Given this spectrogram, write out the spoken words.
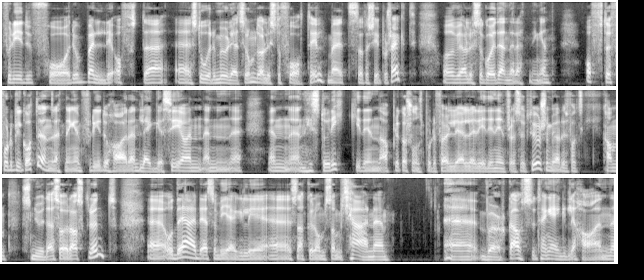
Fordi du får jo veldig ofte eh, store mulighetsrom du har lyst til å få til med et strategiprosjekt, og vi har lyst til å gå i denne retningen. Ofte får du ikke gått i den retningen fordi du har en legacy og en, en, en, en historikk i din applikasjonsportefølje eller i din infrastruktur som gjør at du faktisk kan snu deg så raskt rundt. Eh, og det er det som vi egentlig eh, snakker om som kjerne workouts. Du trenger egentlig ha en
